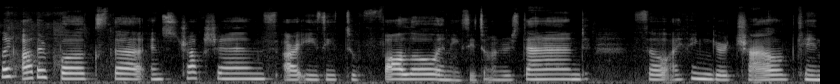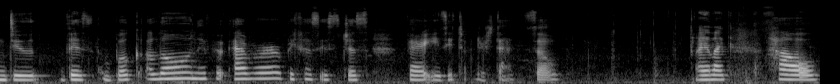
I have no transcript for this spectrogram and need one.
like other books, the instructions are easy to follow and easy to understand. So I think your child can do this book alone if ever because it's just very easy to understand. So I like how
